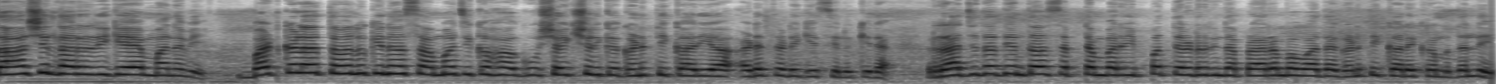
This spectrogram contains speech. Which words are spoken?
ತಹಶೀಲ್ದಾರರಿಗೆ ಮನವಿ. ಭಟ್ಕಳ ತಾಲೂಕಿನ ಸಾಮಾಜಿಕ ಹಾಗೂ ಶೈಕ್ಷಣಿಕ ಗಣತಿ ಕಾರ್ಯ ಅಡೆತಡೆಗೆ ಸಿಲುಕಿದೆ. ರಾಜ್ಯದಾದ್ಯಂತ ಸೆಪ್ಟೆಂಬರ್ ಇಪ್ಪತ್ತೆರಡರಿಂದ ಪ್ರಾರಂಭವಾದ ಗಣತಿ ಕಾರ್ಯಕ್ರಮದಲ್ಲಿ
